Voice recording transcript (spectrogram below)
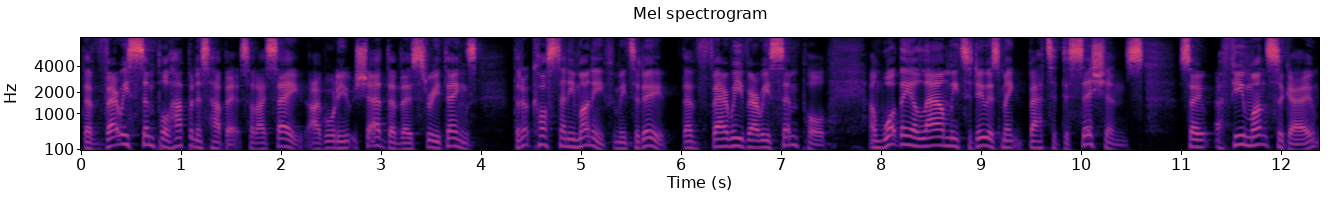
They're very simple happiness habits that I say. I've already shared them, those three things. They don't cost any money for me to do. They're very, very simple. And what they allow me to do is make better decisions. So a few months ago,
